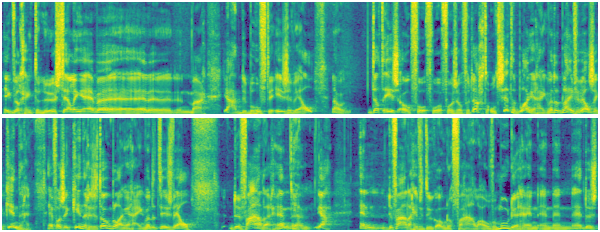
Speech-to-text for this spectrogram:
ik wil geen teleurstellingen hebben. maar ja, de behoefte is er wel. Nou, dat is ook voor, voor, voor zo'n verdachte ontzettend belangrijk. Want het blijven wel zijn kinderen. En voor zijn kinderen is het ook belangrijk. Want het is wel de vader. Hè? Ja. ja. En de vader heeft natuurlijk ook nog verhalen over moeder. En, en, en, dus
